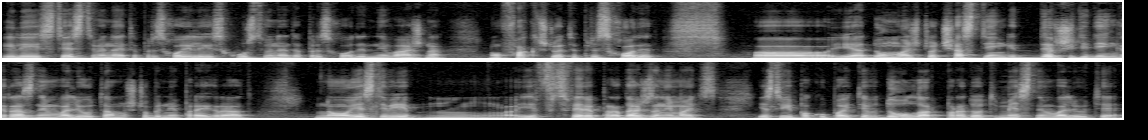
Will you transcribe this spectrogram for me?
или естественно это происходит, или искусственно это происходит, неважно, но факт, что это происходит. Э, я думаю, что часть деньги, держите деньги разным валютам, чтобы не проиграть. Но если вы в сфере продаж занимаетесь, если вы покупаете в доллар, продаете местной валюте,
